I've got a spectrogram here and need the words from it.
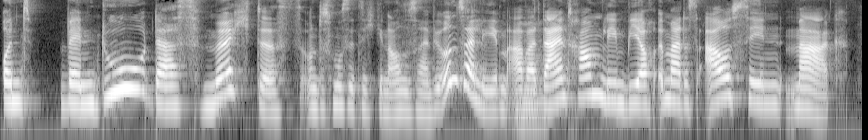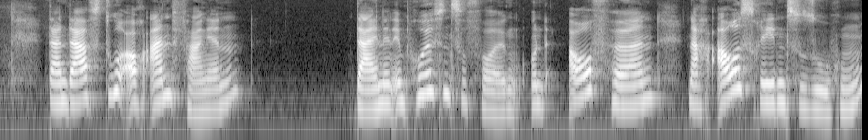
und wenn du das möchtest, und das muss jetzt nicht genauso sein wie unser Leben, aber mhm. dein Traumleben, wie auch immer das aussehen mag, dann darfst du auch anfangen, deinen Impulsen zu folgen und aufhören, nach Ausreden zu suchen,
